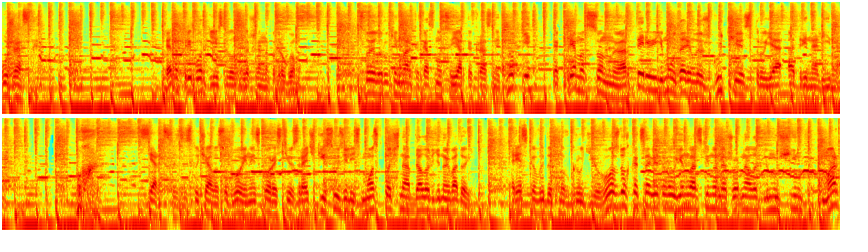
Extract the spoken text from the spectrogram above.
Ужасно. Этот прибор действовал совершенно по-другому. Стоило руке Марка коснуться ярко-красной кнопки, как прямо в сонную артерию ему ударила жгучая струя адреналина. Ух! Сердце застучало с удвоенной скоростью, зрачки сузились, мозг точно обдало ледяной водой. Резко выдохнув грудью воздух, как советовал январский номер журнала для мужчин, Марк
